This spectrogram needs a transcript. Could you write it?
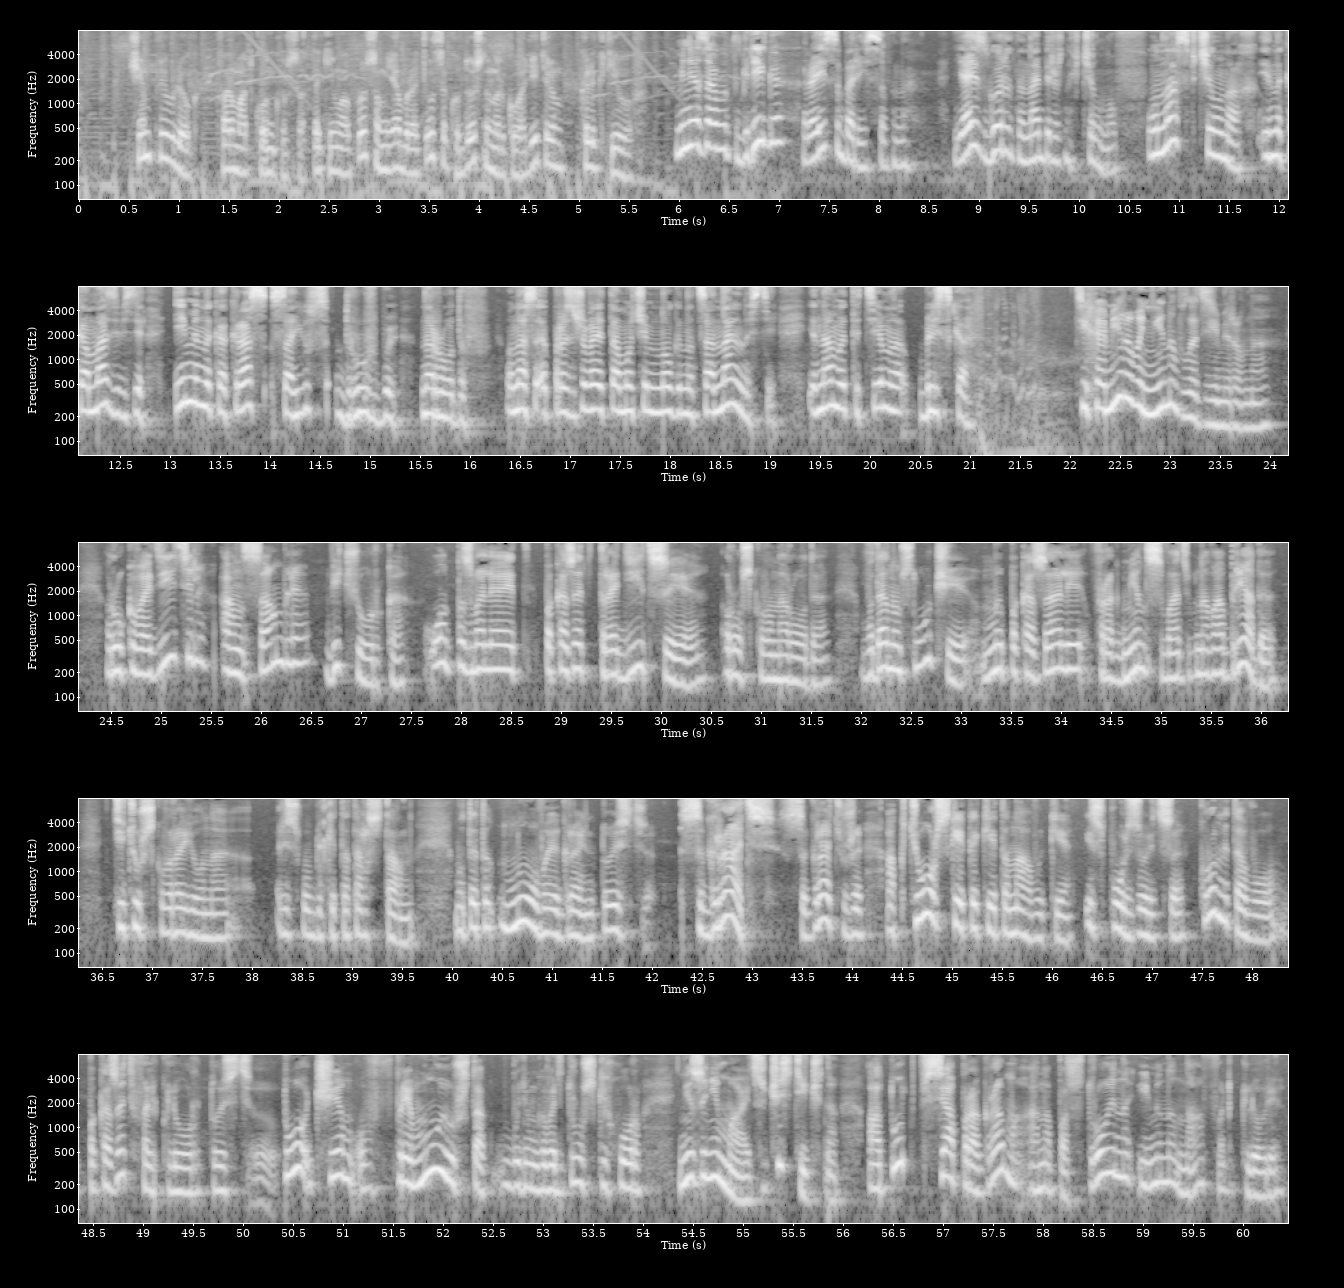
Чем привлек формат конкурса? Таким вопросом я обратился к художественным руководителям коллективов. Меня зовут Грига Раиса Борисовна. Я из города Набережных Челнов. У нас в Челнах и на КАМАЗе везде именно как раз союз дружбы народов. У нас э, проживает там очень много национальностей, и нам эта тема близка. Тихомирова Нина Владимировна, руководитель ансамбля «Вечерка». Он позволяет показать традиции русского народа. В данном случае мы показали фрагмент свадебного обряда Тетюшского района Республики Татарстан. Вот это новая грань, то есть сыграть, сыграть уже актерские какие-то навыки используются. Кроме того, показать фольклор, то есть э, то, чем впрямую уж так, будем говорить, русский хор не занимается, частично. А тут вся программа, она построена именно на фольклоре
